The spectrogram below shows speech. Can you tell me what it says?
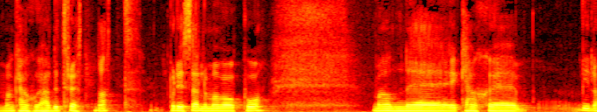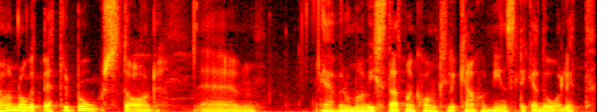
Man kanske hade tröttnat på det ställe man var på. Man kanske ville ha något bättre bostad. Eh, även om man visste att man kom till kanske minst lika dåligt.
